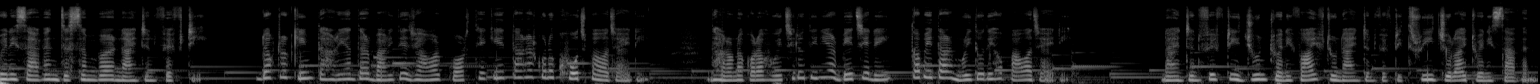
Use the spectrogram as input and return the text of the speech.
twenty seven December nineteen fifty doctor Kim Taharian তার বাড়িতে যাওয়ার পর থেকে তার আর কোনো খোঁজ পাওয়া যায়নি। ধারণা করা হয়েছিল তিনি আর বেঁচে নেই, তবে তার মৃতদেহ পাওয়া যায়নি। Nineteen fifty June twenty five to nineteen fifty three July twenty seven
